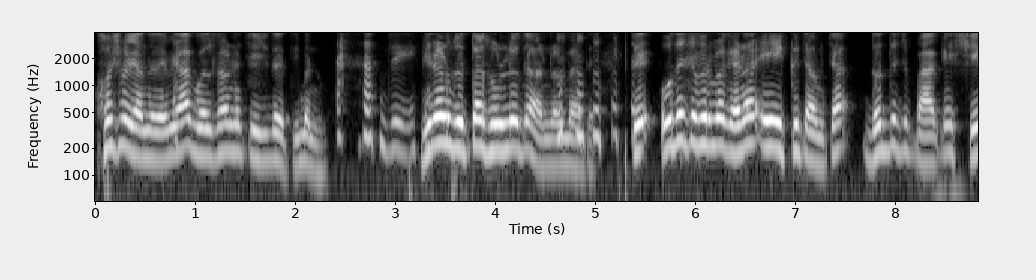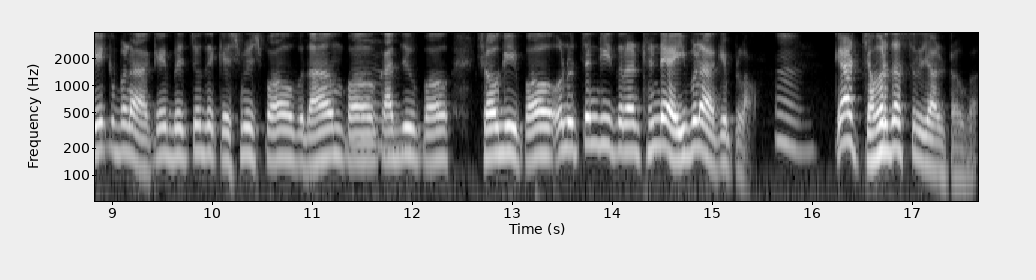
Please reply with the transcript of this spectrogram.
ਖੁਸ਼ ਹੋ ਜਾਂਦੇ ਨੇ ਵੀ ਆਹ ਗੋਇਲ ਸਾਹਿਬ ਨੇ ਚੀਜ਼ ਦਿੱਤੀ ਮੈਨੂੰ। ਜੀ ਜਿਨ੍ਹਾਂ ਨੂੰ ਦਿੱਤਾ ਸੁਣ ਲਿਓ ਧਿਆਨ ਨਾਲ ਮੈਂ ਤੇ। ਤੇ ਉਹਦੇ 'ਚ ਫਿਰ ਮੈਂ ਕਹਿਣਾ ਇਹ ਇੱਕ ਚਮਚਾ ਦੁੱਧ 'ਚ ਪਾ ਕੇ ਸ਼ੇਕ ਬਣਾ ਕੇ ਵਿੱਚ ਉਹਦੇ ਕਿਸ਼ਮਿਸ਼ ਪਾਓ ਬਦਾਮ ਪਾਓ। ਕਾਜੂ ਪਾਓ ਸ਼ੌਗੀ ਪਾਓ ਉਹਨੂੰ ਚੰਗੀ ਤਰ੍ਹਾਂ ਠੰਡਿਆਈ ਬਣਾ ਕੇ ਪਿਲਾਓ। ਹੂੰ। ਕਿਆ ਜ਼ਬਰਦਸਤ ਰਿਜ਼ਲਟ ਆਊਗਾ।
